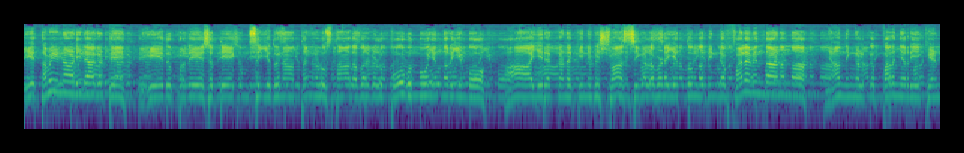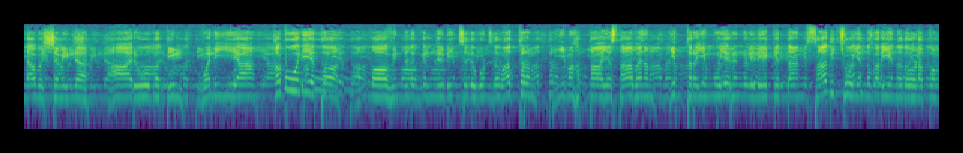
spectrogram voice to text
ഏ തമിഴ്നാടിലാകട്ടെ ഏത് പ്രദേശത്തേക്കും സയ്യിദുന തങ്ങൾ ഉസ്താദ് അവർ പോകുന്നു എന്നറിയുമ്പോ ആയിരക്കണക്കിന് വിശ്വാസികൾ അവിടെ എത്തുന്നതിന്റെ ഫലം എന്താണെന്ന് ഞാൻ നിങ്ങൾക്ക് പറഞ്ഞറിയിക്കേണ്ട ആവശ്യമില്ല. ആ രൂപത്തിൽ വലിയ കബൂലിയത്ത് അള്ളാഹുവിന്റെ അടുക്കൽ ലഭിച്ചത് കൊണ്ട് മാത്രം ഈ മഹത്തായ സ്ഥാപനം ഇത്രയും ഉയരങ്ങളിലേക്ക് എത്താൻ സാധിച്ചു എന്ന് പറയുന്നതോടൊപ്പം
